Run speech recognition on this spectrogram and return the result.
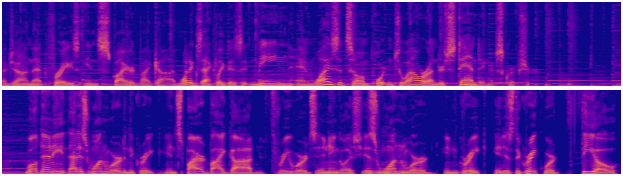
Now, John, that phrase inspired by God, what exactly does it mean and why is it so important to our understanding of scripture? Well, Denny, that is one word in the Greek. Inspired by God, three words in English, is one word in Greek. It is the Greek word theopneustos.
